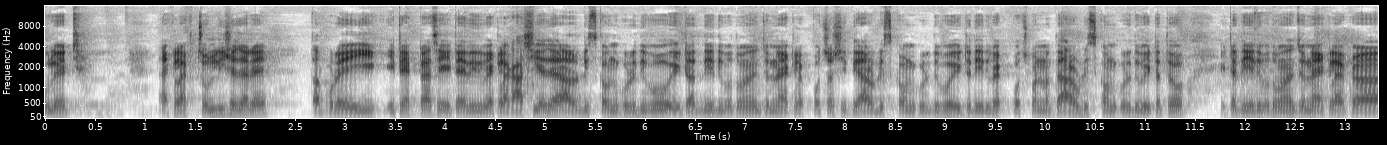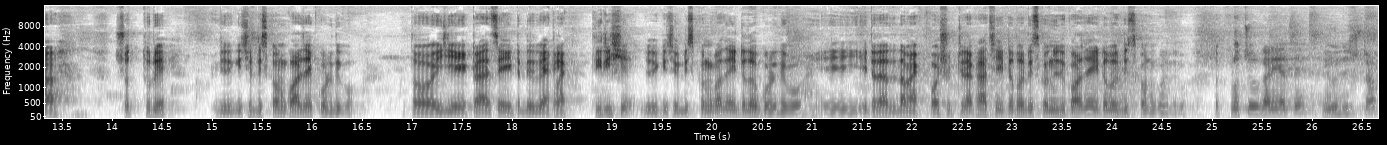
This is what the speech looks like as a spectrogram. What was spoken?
বুলেট এক লাখ চল্লিশ হাজারে। তারপরে এই এটা একটা আছে, এটা দিয়ে দিব এক লাখ আশি হাজার, আরও ডিসকাউন্ট করে দিব। এটা দিয়ে দিব তোমাদের জন্য এক লাখ পঁচাশিতে আরও ডিসকাউন্ট করে দিব। এটা দিয়ে দিব এক পঁচপান্নতে আরও ডিসকাউন্ট করে দিব এটাতেও। এটা দিয়ে দিব তোমাদের জন্য এক লাখ সত্তরে যদি কিছু ডিসকাউন্ট করা যায় করে দিব। তো এই যে এটা আছে, এটা দেবো এক লাখ তিরিশে, যদি কিছু ডিসকাউন্ট করা যায়, এটাতেও করে দেবো। এই এটাতে দাম এক পঁয়ষট্টি রাখা আছে, এটাতেও ডিসকাউন্ট যদি করা যায়, এটাতেও ডিসকাউন্ট করে দেবো। তো প্রচুর গাড়ি আছে হিউজ স্টক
